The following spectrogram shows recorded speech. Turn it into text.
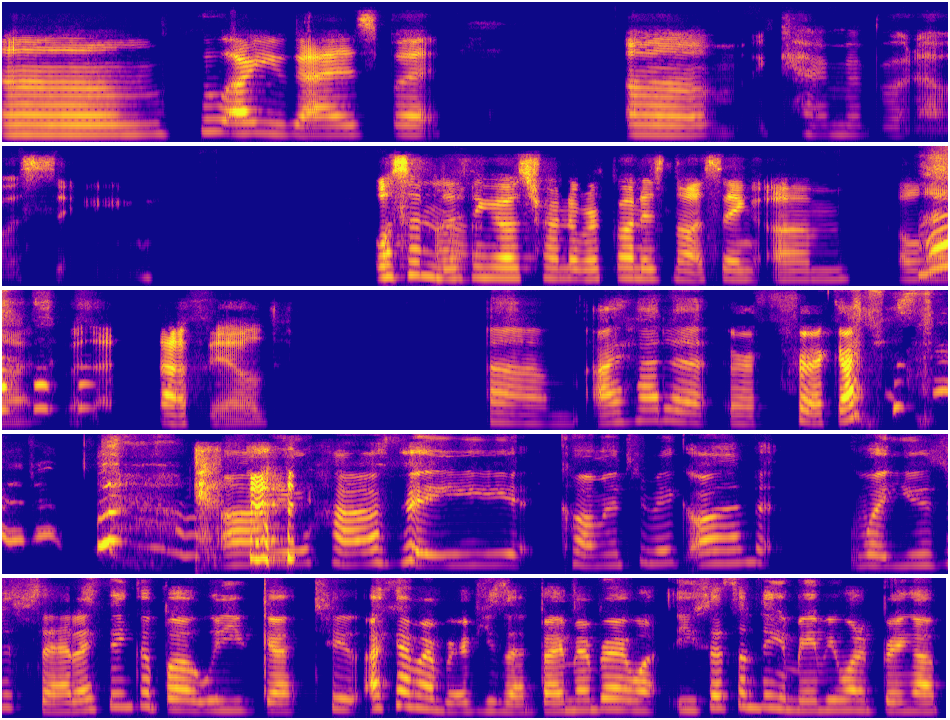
um, who are you guys? But um, I can't remember what I was saying. Also, another uh, thing I was trying to work on is not saying um a lot, but that, that failed. Um, I had a or frick, I just I have a comment to make on what you just said. I think about when you get to I can't remember if you said, but I remember I want you said something that made me want to bring up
